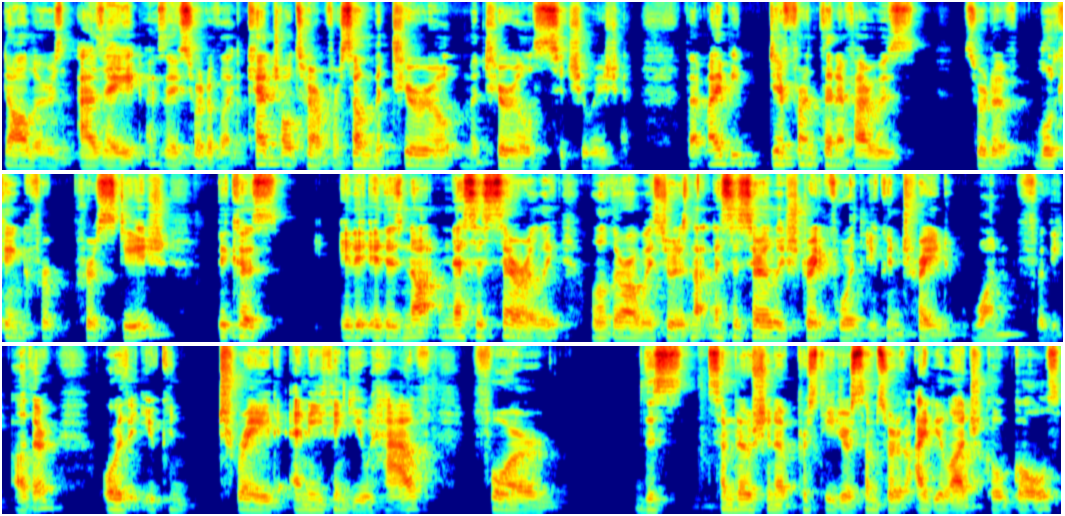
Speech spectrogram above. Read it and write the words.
dollars as a as a sort of like catch-all term for some material material situation, that might be different than if I was sort of looking for prestige because it, it is not necessarily, well, there are ways to it, it's not necessarily straightforward that you can trade one for the other or that you can trade anything you have for this some notion of prestige or some sort of ideological goals.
